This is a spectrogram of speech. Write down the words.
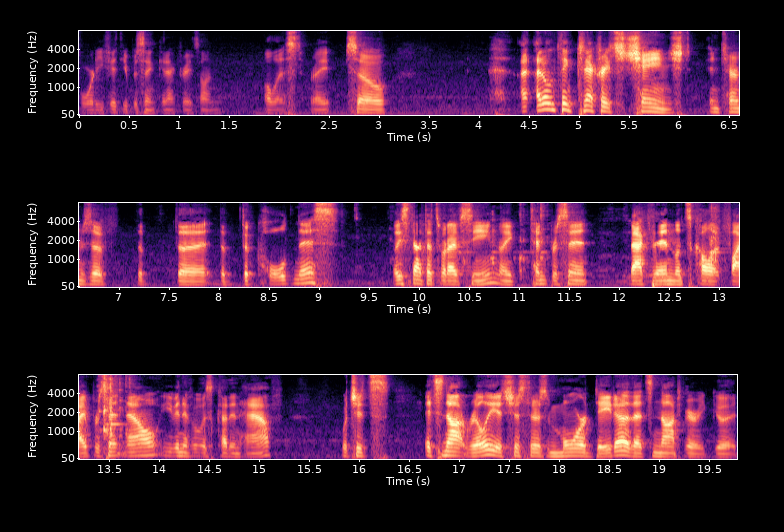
40, 50% connect rates on a list, right? So I, I don't think connect rates changed in terms of the, the, the, the coldness. At least not that's what I've seen. Like 10% back then, let's call it 5% now, even if it was cut in half, which it's, it's not really. It's just there's more data that's not very good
